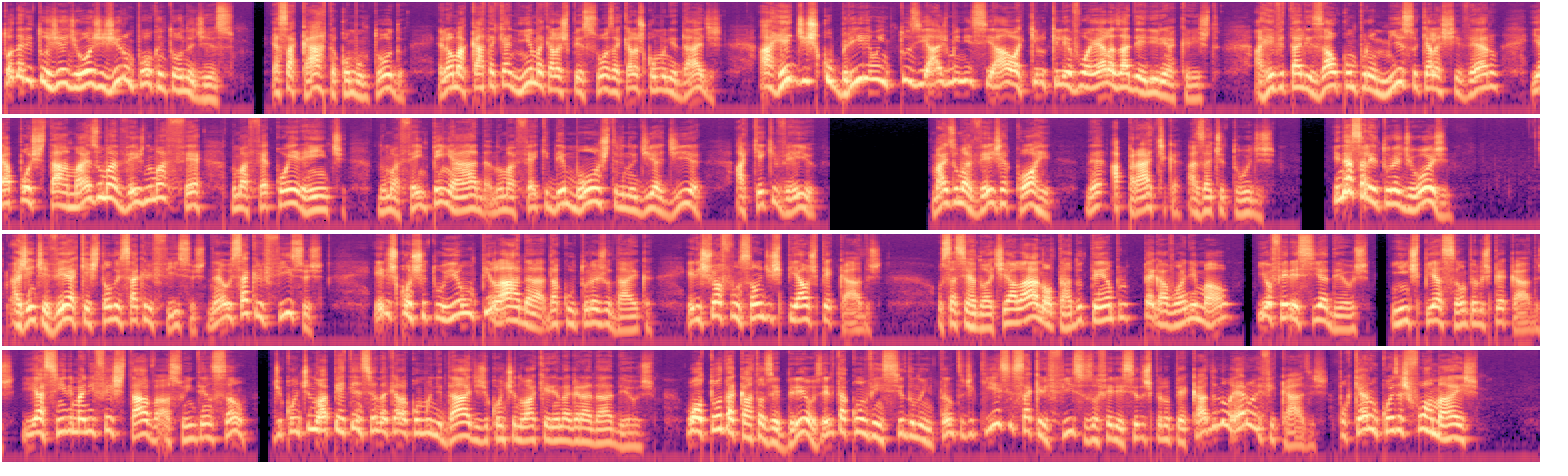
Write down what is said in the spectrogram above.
Toda a liturgia de hoje gira um pouco em torno disso. Essa carta, como um todo, Ela é uma carta que anima aquelas pessoas, aquelas comunidades, a redescobrirem o entusiasmo inicial, aquilo que levou elas a aderirem a Cristo, a revitalizar o compromisso que elas tiveram e a apostar mais uma vez numa fé, numa fé coerente, numa fé empenhada, numa fé que demonstre no dia a dia a que que veio. Mais uma vez recorre né, à prática, às atitudes. E nessa leitura de hoje, a gente vê a questão dos sacrifícios. Né? Os sacrifícios eles constituíam um pilar da, da cultura judaica. Eles tinham a função de espiar os pecados. O sacerdote ia lá no altar do templo, pegava um animal e oferecia a Deus em expiação pelos pecados. E assim ele manifestava a sua intenção de continuar pertencendo àquela comunidade, de continuar querendo agradar a Deus. O autor da carta aos Hebreus ele está convencido, no entanto, de que esses sacrifícios oferecidos pelo pecado não eram eficazes, porque eram coisas formais,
